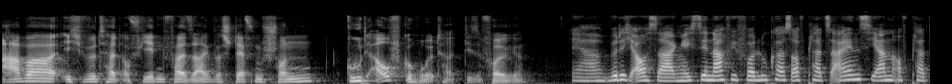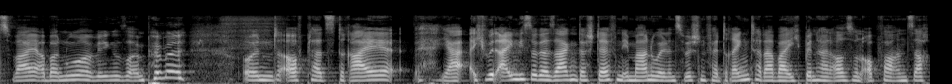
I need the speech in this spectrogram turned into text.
Aber ich würde halt auf jeden Fall sagen, dass Steffen schon gut aufgeholt hat, diese Folge. Ja, würde ich auch sagen. Ich sehe nach wie vor Lukas auf Platz 1, Jan auf Platz 2, aber nur wegen seinem Pimmel. Und auf Platz 3, ja, ich würde eigentlich sogar sagen, dass Steffen Emanuel inzwischen verdrängt hat, aber ich bin halt auch so ein Opfer und sag,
